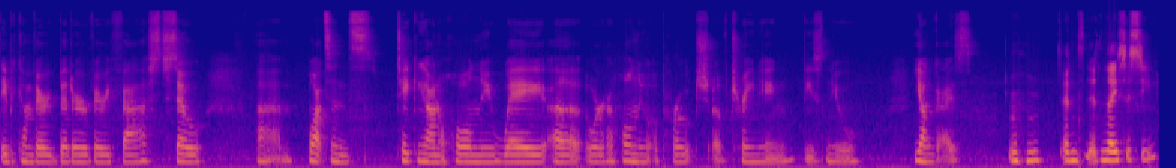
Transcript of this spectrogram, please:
they become very bitter very fast. So, um, Watson's taking on a whole new way uh, or a whole new approach of training these new young guys. hmm And it's nice to see.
